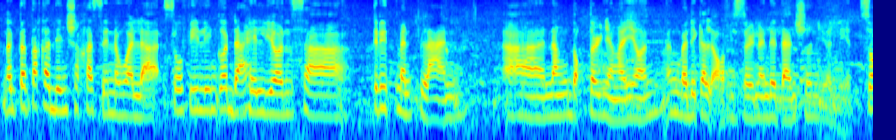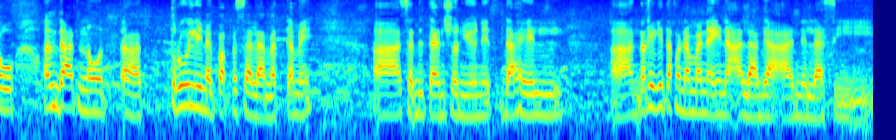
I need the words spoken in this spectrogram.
nagtataka din siya kasi nawala. So feeling ko dahil yon sa treatment plan ah, ng doktor niya ngayon, ng medical officer ng detention unit. So on that note, ah, truly nagpapasalamat kami ah, sa detention unit dahil ah, nakikita ko naman na inaalagaan nila si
